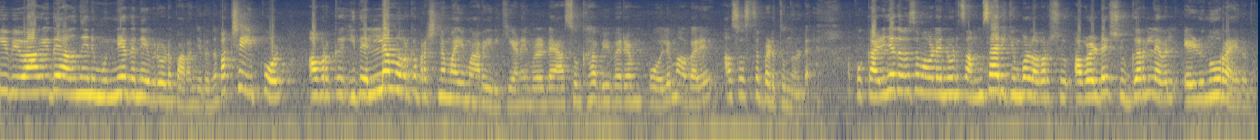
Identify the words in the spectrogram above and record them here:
ഈ വിവാഹിതയാകുന്നതിന് മുന്നേ തന്നെ ഇവരോട് പറഞ്ഞിരുന്നു. പക്ഷേ ഇപ്പോൾ അവർക്ക് ഇതെല്ലാം അവർക്ക് പ്രശ്നമായി മാറിയിരിക്കുകയാണ്. ഇവരുടെ അസുഖ വിവരം പോലും അവരെ അസ്വസ്ഥപ്പെടുത്തുന്നുണ്ട്. അപ്പോൾ കഴിഞ്ഞ ദിവസം അവൾ എന്നോട് സംസാരിക്കുമ്പോൾ അവർ അവളുടെ ഷുഗർ ലെവൽ എഴുന്നൂറായിരുന്നു.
